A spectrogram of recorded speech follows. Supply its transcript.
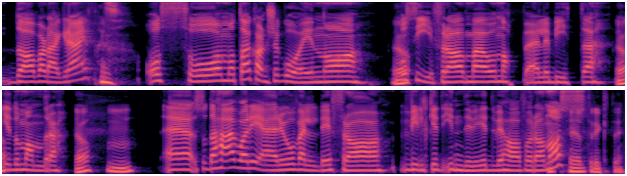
da var det greit. Og så måtte hun kanskje gå inn og, Ja. og si ifra med å nappe eller bite Ja. i de andre. Ja, mm. Eh, så det her varierer jo veldig fra hvilket individ vi har foran oss. helt riktig.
